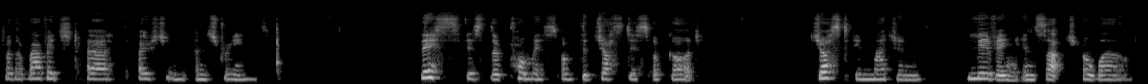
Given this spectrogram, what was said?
for the ravaged earth, ocean, and streams. This is the promise of the justice of God. Just imagine living in such a world.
